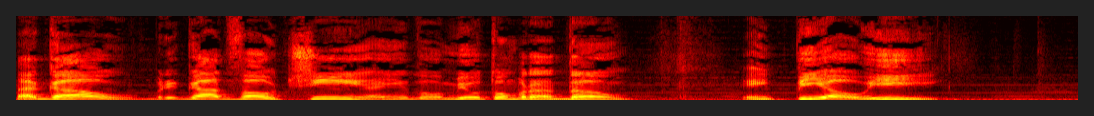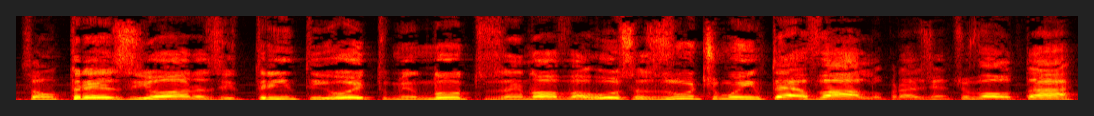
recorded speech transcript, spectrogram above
Legal. Obrigado, Valtinho, aí do Milton Brandão, em Piauí. São 13 horas e 38 minutos em Nova Russas. Último intervalo para a gente voltar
